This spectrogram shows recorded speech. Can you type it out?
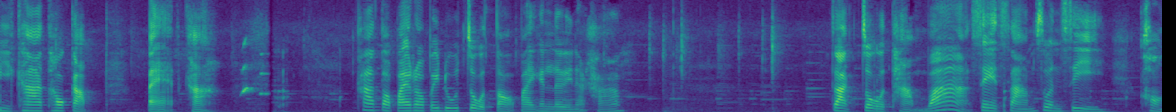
มีค่าเท่ากับ 8 ค่ะ ค่ะต่อไปเราไปดูโจทย์ต่อไปกันเลยนะคะ จากโจทย์ถามว่าเศษ 3 ส่วน 4 ของ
